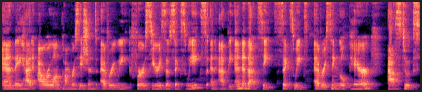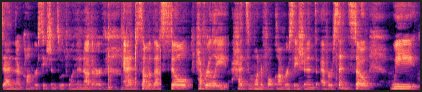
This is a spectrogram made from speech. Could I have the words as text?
and they had hour long conversations every week for a series of six weeks. And at the end of that six weeks, every single pair asked to extend their conversations with one another. And some of them still have really had some wonderful conversations ever since. So we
